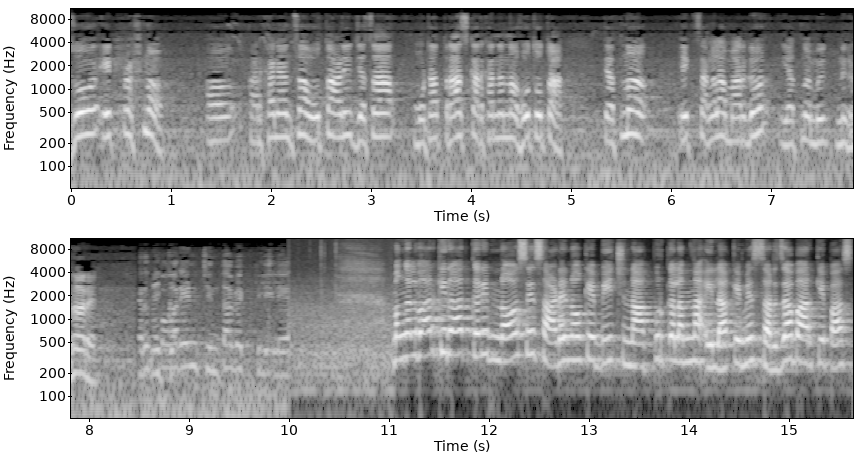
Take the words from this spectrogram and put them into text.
जो एक प्रश्न कारखान्यांचा होता आणि ज्याचा मोठा त्रास कारखान्यांना होत होता त्यातनं एक चांगला मार्ग यातनं निघणार आहे. चिंता व्यक्त केलेली आहे. मंगलवार की रात करीब 9 से साढ़े नौ के बीच नागपुर कलमना इलाके में सरजाबार के पास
